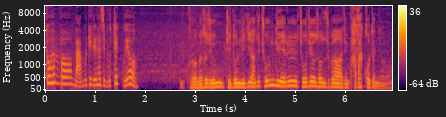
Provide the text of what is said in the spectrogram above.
또 한 번 마무리를 하지 못했고요. 그러면서 지금 뒤돌리기 아주 좋은 기회를 조재호 선수가 지금 받았거든요.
